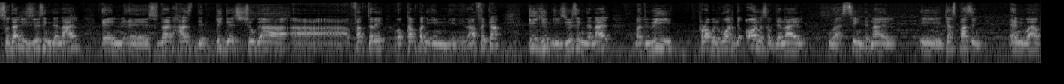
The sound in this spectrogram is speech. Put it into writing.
Sudan is using the Nile, and uh, Sudan has the biggest sugar uh, factory or company in, in, in, Africa. Egypt is using the Nile, but we, probably who are the owners of the Nile, we are seeing the Nile uh, just passing, and we are,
